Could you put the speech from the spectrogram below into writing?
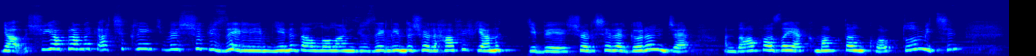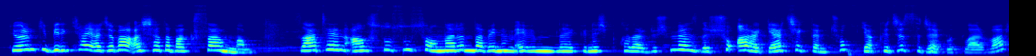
Ya şu yaprağındaki açık renk ve şu güzelliğim, yeni dallı olan güzelliğim de şöyle hafif yanık gibi şöyle şeyler görünce hani daha fazla yakmaktan korktuğum için diyorum ki bir iki ay acaba aşağıda baksam mı? Zaten Ağustos'un sonlarında benim evimde güneş bu kadar düşmez de şu ara gerçekten çok yakıcı sıcaklıklar var.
